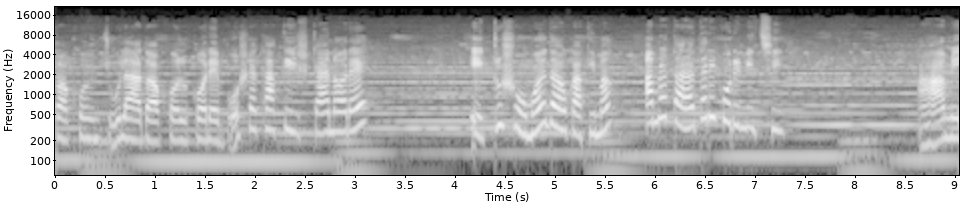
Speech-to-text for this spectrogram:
তখন চুলা দখল করে বসে থাকিস কেন রে? একটু সময় দাও কাকিমা, আমরা তাড়াতাড়ি করে নিচ্ছি। আমি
